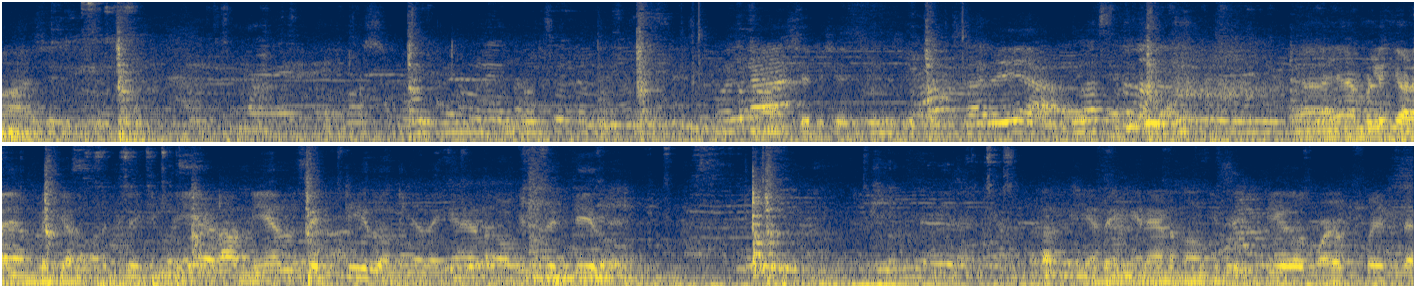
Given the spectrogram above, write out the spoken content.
ആ ശരി ആ ശരി ശരി ശരി ഞാൻ ഞാൻ വിളിക്കാം ഞാൻ വിളിക്കാം വിളിക്കാം നീ എടാ നീ അത് സെറ്റ് ചെയ്തോ നീ അതെങ്ങനെയാണ് നോക്കി സെറ്റ് ചെയ്തോ എടാ നീ അതെങ്ങനെയാണ് നോക്കി സെറ്റ് ചെയ്തോ കുഴപ്പമില്ല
